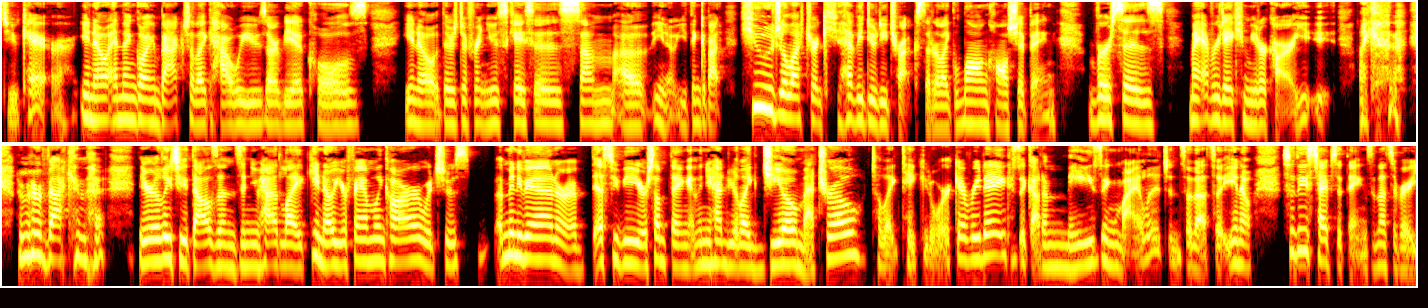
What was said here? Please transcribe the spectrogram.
do you care you know and then going back to like how we use our vehicles you know there's different use cases some uh, you know you think about huge electric heavy duty trucks that are like long haul shipping versus my everyday commuter car. You, like I remember back in the, the early 2000s and you had like, you know, your family car, which was a minivan or a SUV or something. And then you had your like Geo Metro to like take you to work every day because it got amazing mileage. And so that's what, you know, so these types of things. And that's a very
